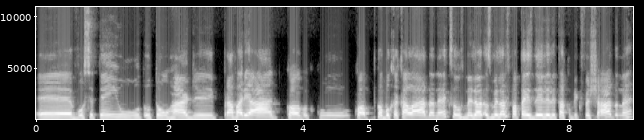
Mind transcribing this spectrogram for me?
É, você tem o, o Tom Hardy para variar com a, com, com, a, com a, boca calada, né? Que são os melhores, os melhores papéis dele, ele está com o bico fechado, né?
